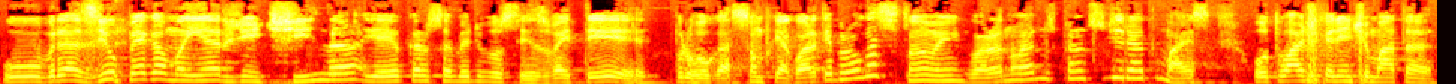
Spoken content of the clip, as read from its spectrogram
O Brasil pega amanhã a Argentina e aí eu quero saber de vocês. Vai ter prorrogação? Porque agora tem prorrogação, hein? Agora não é nos pênaltis direto mais. Ou tu acha que a gente mata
